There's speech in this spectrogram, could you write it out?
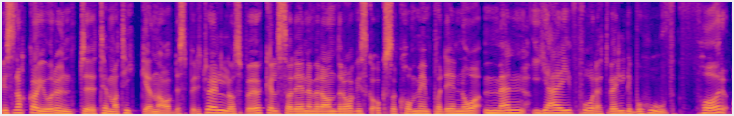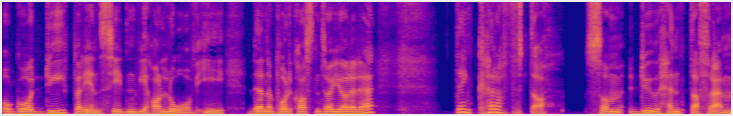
vi snakker jo rundt eh, tematikken av det spirituelle og spøkelser og det ene med det andre, og vi skal også komme inn på det nå, men jeg får et veldig behov for å gå dypere inn, siden vi har lov i denne podkasten til å gjøre det. Den krafta som du henta frem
